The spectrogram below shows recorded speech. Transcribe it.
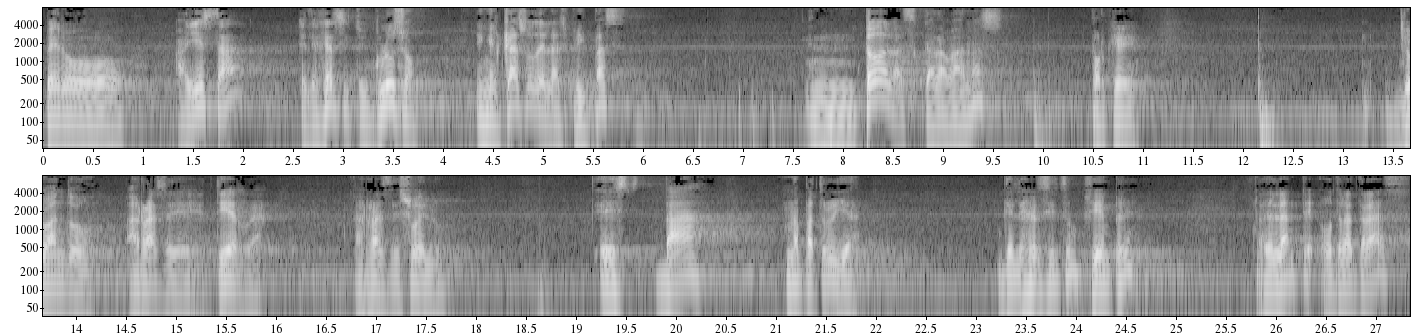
pero ahí está el ejército, incluso en el caso de las pipas, en todas las caravanas, porque yo ando a ras de tierra, a ras de suelo, es- va una patrulla del ejército siempre, adelante, otra atrás,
